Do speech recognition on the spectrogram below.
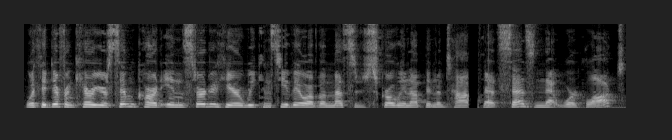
with a different carrier SIM card inserted here. We can see they have a message scrolling up in the top that says network locked.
